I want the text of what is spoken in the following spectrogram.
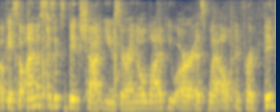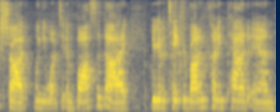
Okay, so I'm a Sizzix Big Shot user. I know a lot of you are as well. And for a Big Shot, when you want to emboss a die, you're going to take your bottom cutting pad and,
